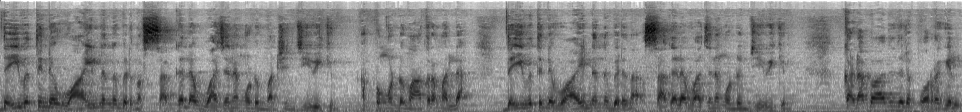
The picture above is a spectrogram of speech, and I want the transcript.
ദൈവത്തിന്റെ വായിൽ നിന്നും വരുന്ന സകല വചനം കൊണ്ടും മനുഷ്യൻ ജീവിക്കും. അപ്പം കൊണ്ട് മാത്രമല്ല ദൈവത്തിന്റെ വായിൽ നിന്നും വരുന്ന സകല വചനം കൊണ്ടും ജീവിക്കും. കടബാധിതയുടെ പുറകിൽ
